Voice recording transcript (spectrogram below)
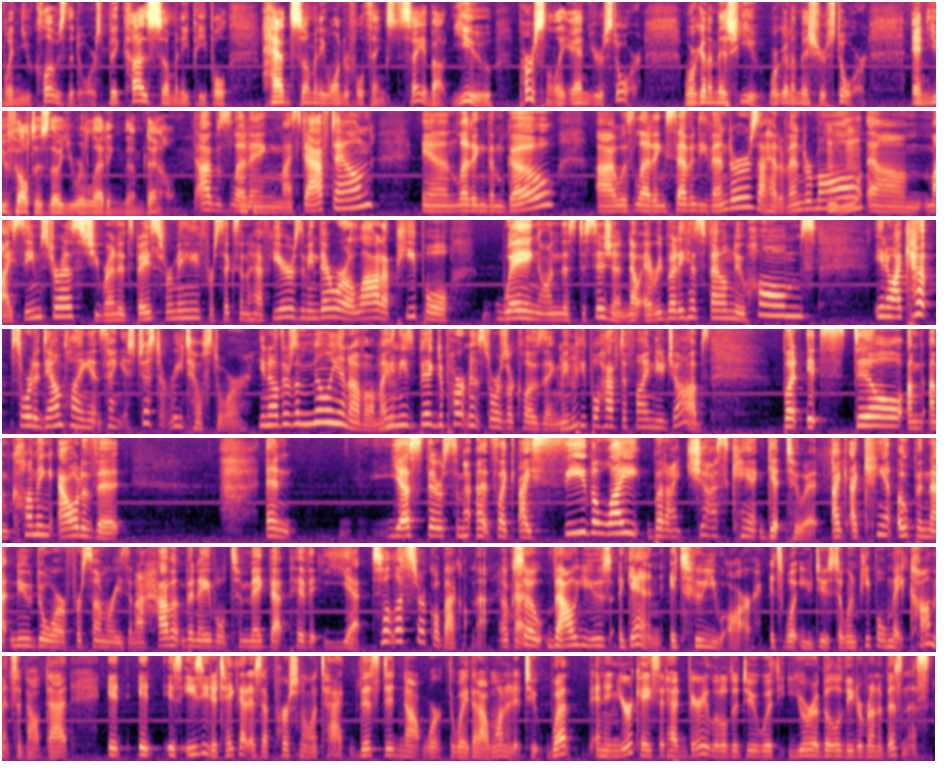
when you closed the doors because so many people had so many wonderful things to say about you personally and your store. We're going to miss you. We're going to mm-hmm. miss your store. And you felt as though you were letting them down. I was letting mm. my staff down and letting them go. I was letting 70 vendors. I had a vendor mall. Mm-hmm. Um, my seamstress, she rented space for me for six and a half years. I mean, there were a lot of people weighing on this decision. Now, everybody has found new homes. You know, I kept sort of downplaying it and saying it's just a retail store. You know, there's a million of them. I mean, mm-hmm. these big department stores are closing. I mean, people have to find new jobs. But it's still, I'm, I'm coming out of it and yes there's some it's like i see the light but i just can't get to it I, I can't open that new door for some reason i haven't been able to make that pivot yet Well, let's circle back on that. Okay. So, values, again, it's who you are, it's what you do. So, when people make comments about that, it, it is easy to take that as a personal attack. This did not work the way that I wanted it to. What, and in your case, it had very little to do with your ability to run a business.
